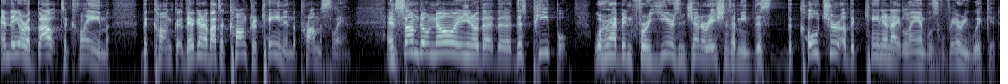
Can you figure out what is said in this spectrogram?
And they are about to claim the conquer, they're going to about to conquer Canaan, the promised land. And some don't know, you know, the, the, this people where have been for years and generations. I mean, this the culture of the Canaanite land was very wicked.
